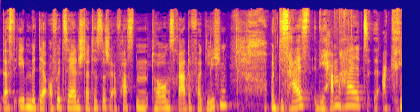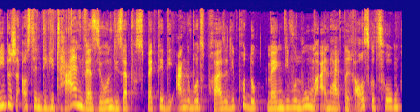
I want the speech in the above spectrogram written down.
das eben mit der offiziellen statistisch erfassten Teuerungsrate verglichen. Und das heißt, die haben halt akribisch aus den digitalen Versionen dieser Prospekte die Angebotspreise, die Produktmengen, die Volumeneinheiten rausgezogen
